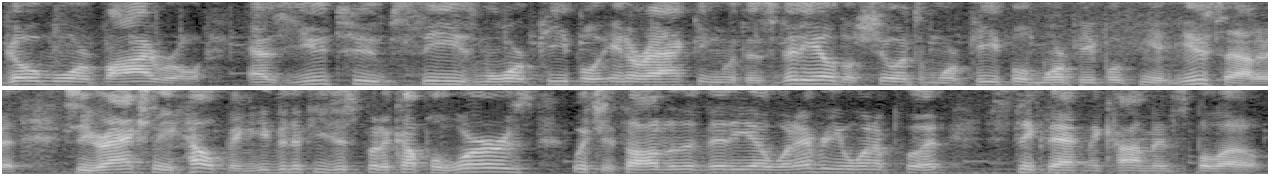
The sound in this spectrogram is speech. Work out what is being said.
go more viral. As YouTube sees more people interacting with this video they'll show it to more people more people can get use out of it. So you're actually helping even if you just put a couple words what you thought of the video whatever you want to put stick that in the comments below.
